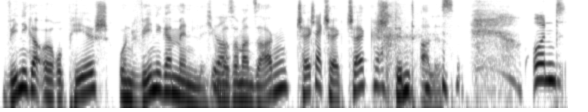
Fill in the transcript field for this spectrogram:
weniger europäisch und weniger männlich. Ja. Und was soll man sagen? Check, check, check, check, ja. stimmt alles. und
